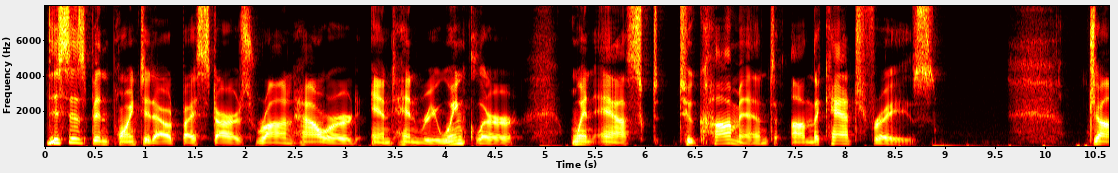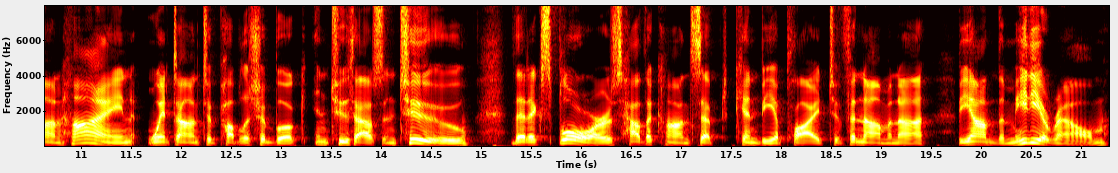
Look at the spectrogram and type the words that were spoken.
This has been pointed out by stars Ron Howard and Henry Winkler when asked to comment on the catchphrase. Jon Hein went on to publish a book in 2002 that explores how the concept can be applied to phenomena beyond the media realm,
